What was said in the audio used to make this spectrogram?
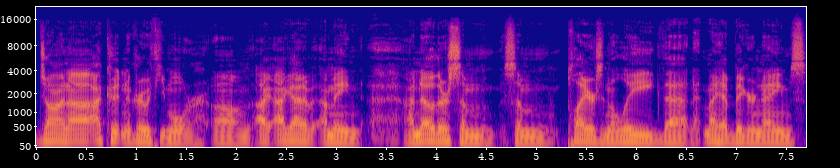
John, I, I couldn't agree with you more. Um, I, I got. I mean, I know there's some some players in the league that may have bigger names.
